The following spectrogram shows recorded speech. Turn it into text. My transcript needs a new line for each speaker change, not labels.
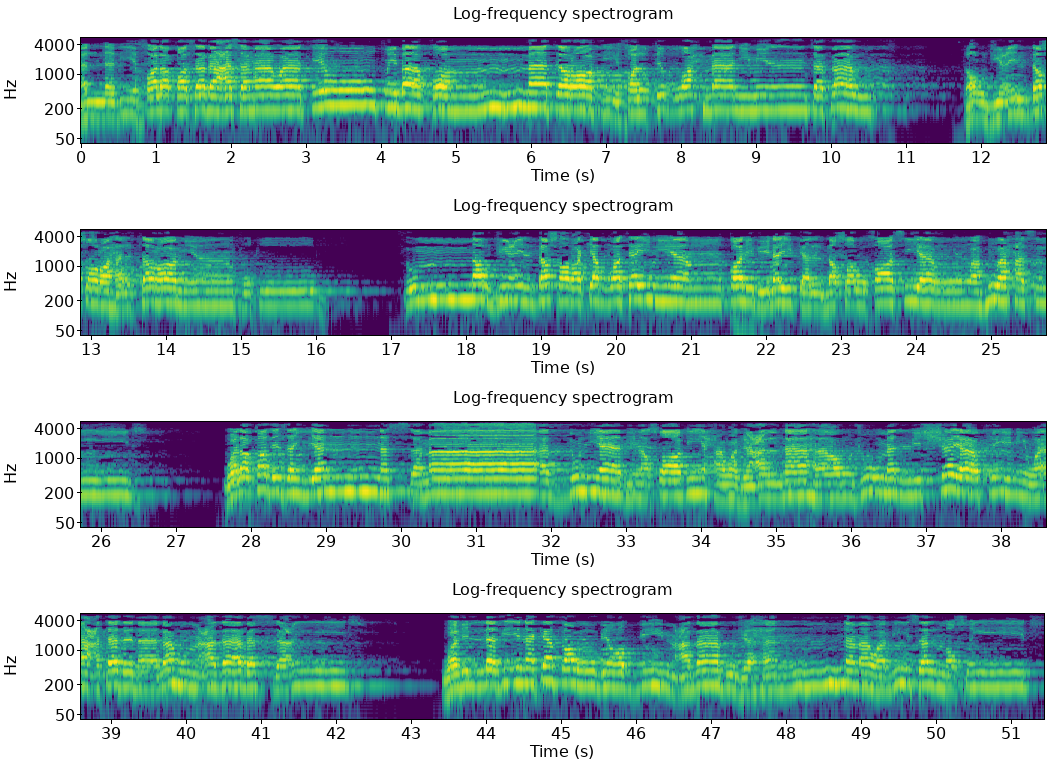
الذي خلق سبع سماوات طباقا ما ترى في خلق الرحمن من تفاوت. فارجع البصر هل ترى من فطور. ثم ارجع البصر كرتين ينقلب إليك البصر خاسيا وهو حسير. ولقد زينا السماء الدنيا بمصابيح وجعلناها رجوما للشياطين وأعتدنا لهم عذاب السعير. وللذين كفروا بربهم عذاب جهنم وبيس المصير.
